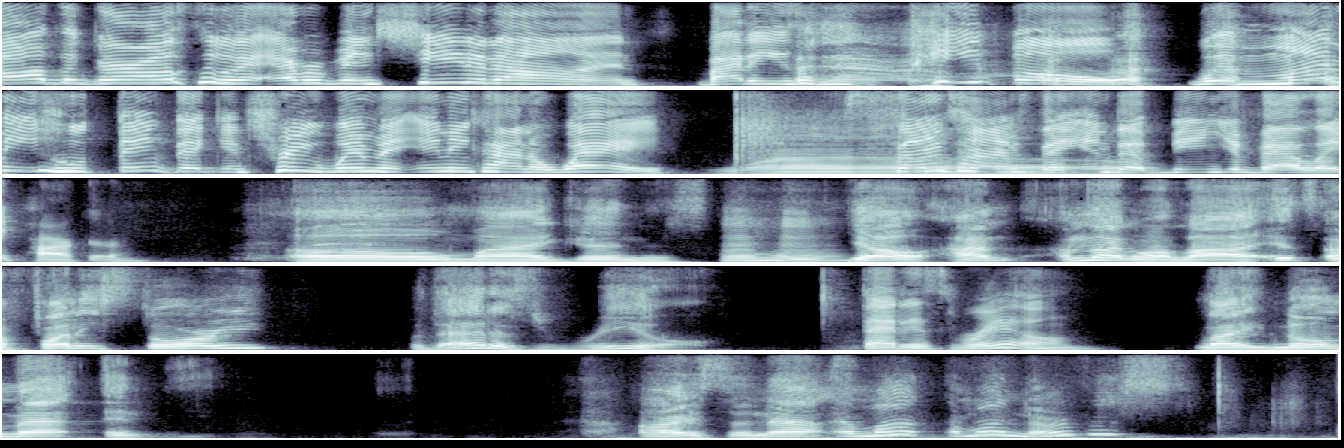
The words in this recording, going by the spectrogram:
all the girls who have ever been cheated on by these people with money who think they can treat women any kind of way. Wow. Sometimes they end up being your valet parker. Oh my goodness. hmm Yo, I'm I'm not gonna lie. It's a funny story, but that is real. That is real. Like no matter. And all right, so now am I am I nervous?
